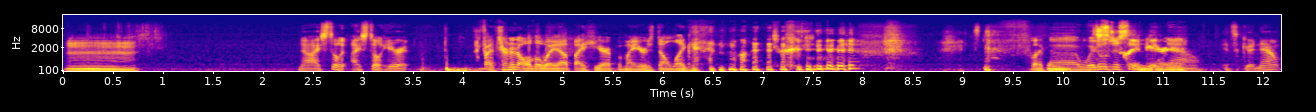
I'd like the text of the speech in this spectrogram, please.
Mm. No, I still I still hear it. If I turn it all the way up, I hear it, but my ears don't like that much. like Uh, Wiggle just said good now. It's good now.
